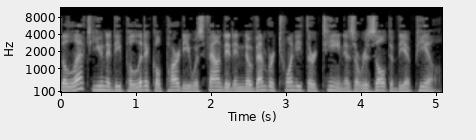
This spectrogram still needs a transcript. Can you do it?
The Left Unity political party was founded in November 2013 as a result of the appeal.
